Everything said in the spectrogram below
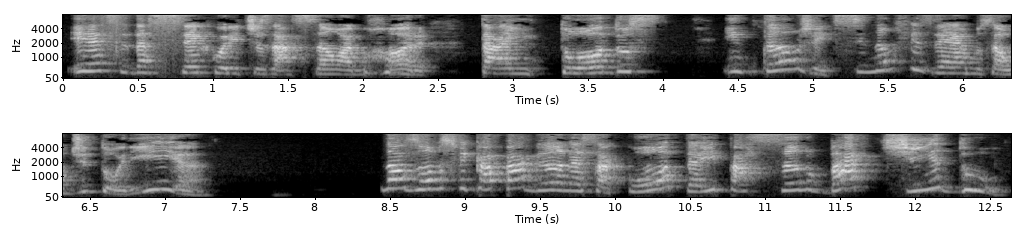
Esse da securitização agora está em todos. Então, gente, se não fizermos auditoria, nós vamos ficar pagando essa conta e passando batido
